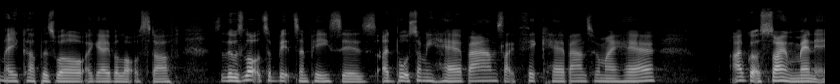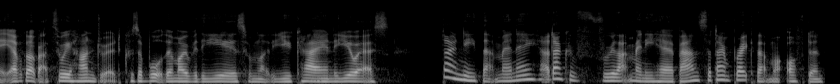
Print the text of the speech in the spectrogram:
makeup as well. I gave a lot of stuff. So there was lots of bits and pieces. I'd bought so many hair bands, like thick hair bands for my hair. I've got so many. I've got about 300 because I bought them over the years from like the UK and the US. Don't need that many. I don't go through that many hair bands. They don't break that often.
